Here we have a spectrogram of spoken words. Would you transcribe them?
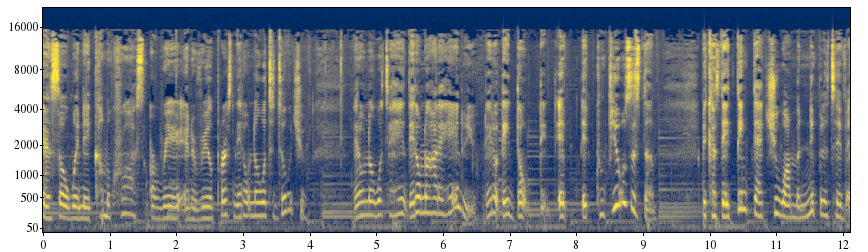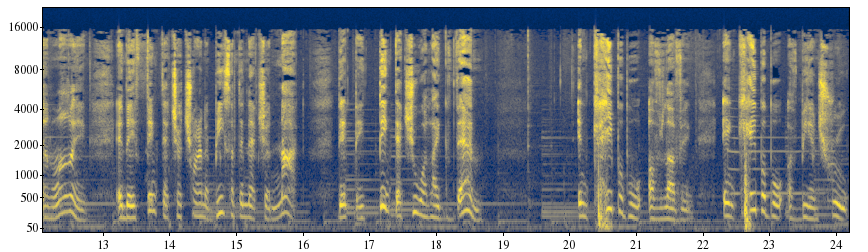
And so when they come across a rare and a real person, they don't know what to do with you. They don't know what to handle. They don't know how to handle you. They don't. They don't. it it confuses them because they think that you are manipulative and lying, and they think that you're trying to be something that you're not. They they think that you are like them, incapable of loving, incapable of being true,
